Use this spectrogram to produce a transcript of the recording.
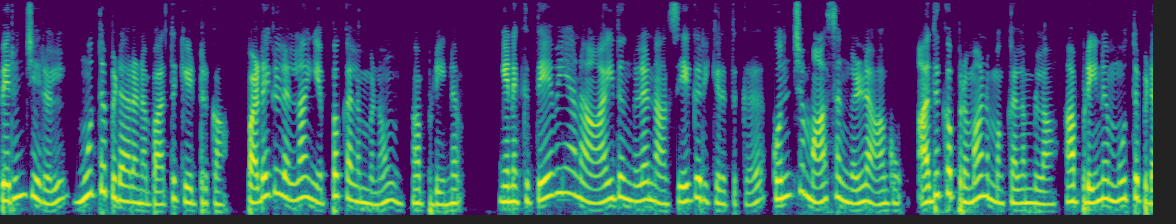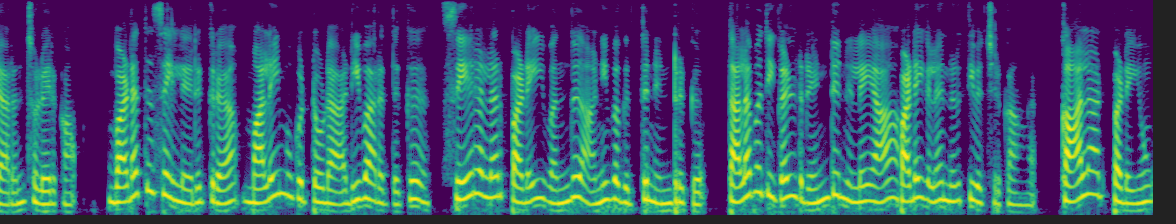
பெருஞ்சீரல் மூத்த பிடாரனை பார்த்து கேட்டிருக்கான் படைகள் எல்லாம் எப்ப கிளம்பணும்? அப்படின்னு. எனக்கு தேவையான ஆயுதங்களை நான் சேகரிக்கிறதுக்கு கொஞ்சம் மாசங்கள் ஆகும். அதுக்கப்புறமா நம்ம கிளம்பலாம் அப்படின்னு மூத்த பிடாரன் சொல்லியிருக்கான். வடதிசையில இருக்கிற மலைமுகட்டோட அடிவாரத்துக்கு சேரலர் படை வந்து அணிவகுத்து நின்றுருக்கு. தளபதிகள் ரெண்டு நிலையா படைகளை நிறுத்தி வச்சிருக்காங்க. காலாட்படையும்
